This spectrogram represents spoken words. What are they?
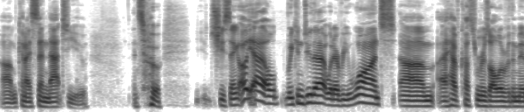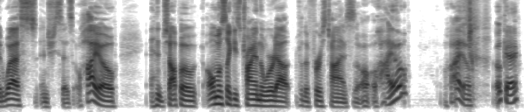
Um, can I send that to you?" And so she's saying, "Oh yeah, I'll, we can do that. Whatever you want. Um, I have customers all over the Midwest." And she says, "Ohio." And Chapo, almost like he's trying the word out for the first time, says, "Oh, Ohio, Ohio, okay."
